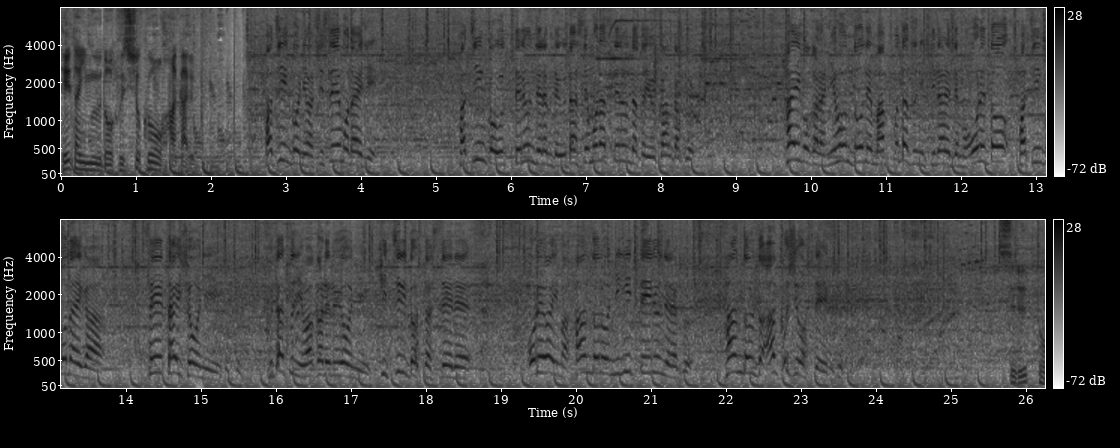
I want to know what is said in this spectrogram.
停滞ムード払拭を図る。パチンコには姿勢も大事パチンコ打ってるんじゃなくて打たせてもらってるんだという感覚。背後から日本刀で真っ二つに切られても俺とパチンコ台が正対称に2つに分かれるようにきっちりとした姿勢で俺は今ハンドルを握っているんじゃなくハンドルと握手をしている。すると。お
